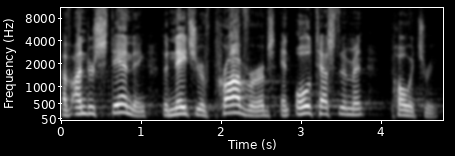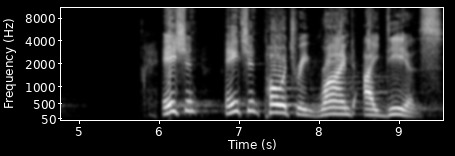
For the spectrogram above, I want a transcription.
of understanding the nature of Proverbs and Old Testament poetry. Ancient, ancient poetry rhymed ideas,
